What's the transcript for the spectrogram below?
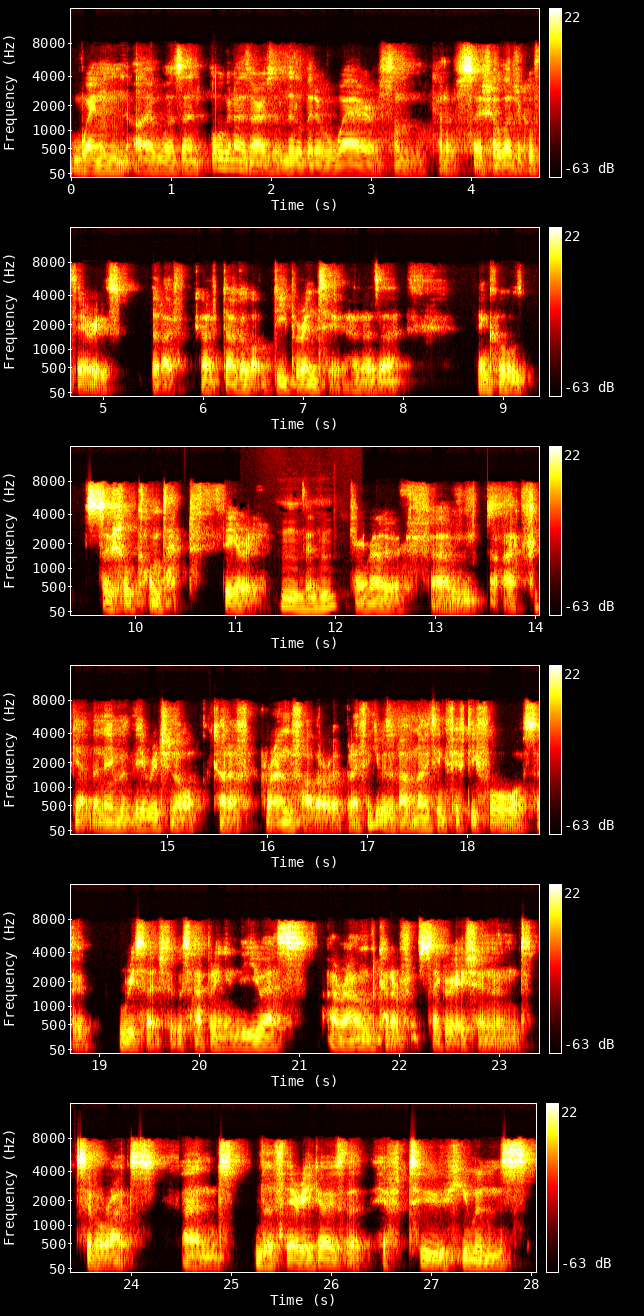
when I was an organizer, I was a little bit aware of some kind of sociological theories that I've kind of dug a lot deeper into. And there's a thing called social contact theory mm-hmm. that came out of, um, I forget the name of the original kind of grandfather of it, but I think it was about 1954. So research that was happening in the US around kind of segregation and civil rights. And the theory goes that if two humans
